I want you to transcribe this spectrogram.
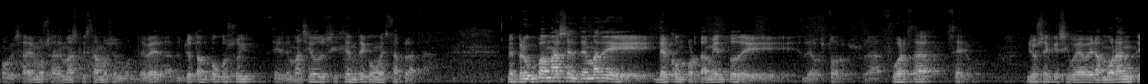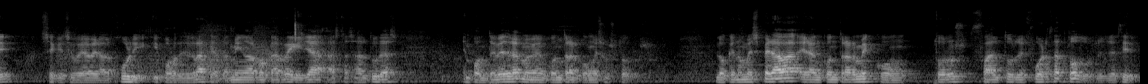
porque sabemos además que estamos en Pontevedra. Yo tampoco soy eh, demasiado exigente con esta plaza. Me preocupa más el tema de- del comportamiento de, de los toros. La fuerza, cero. Yo sé que si voy a ver a Morante, sé que si voy a ver al Juli y por desgracia también a Roca Rey ya a estas alturas, en Pontevedra me voy a encontrar con esos toros. Lo que no me esperaba era encontrarme con toros faltos de fuerza todos, es decir,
